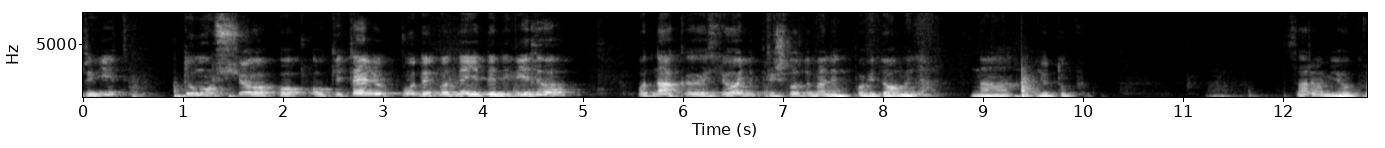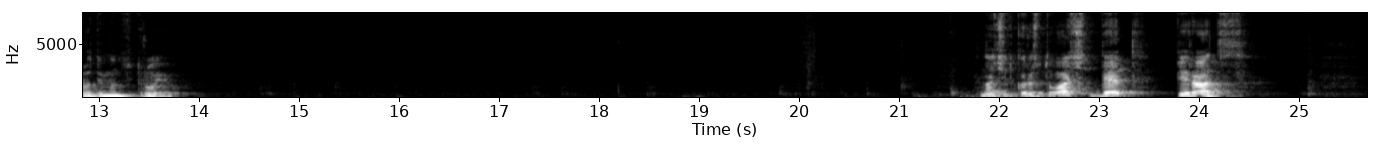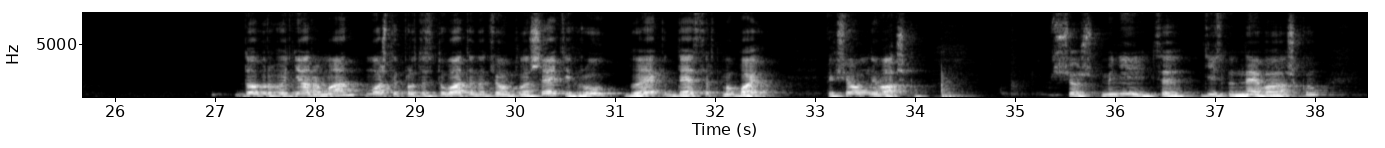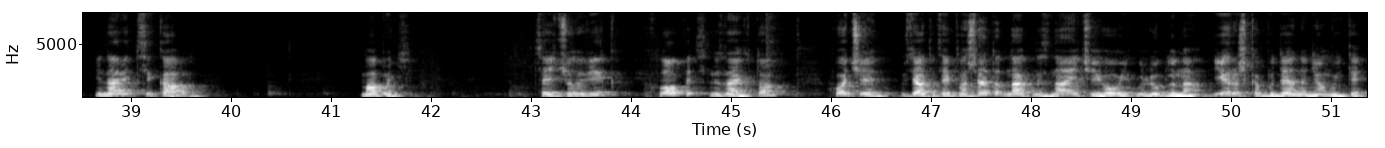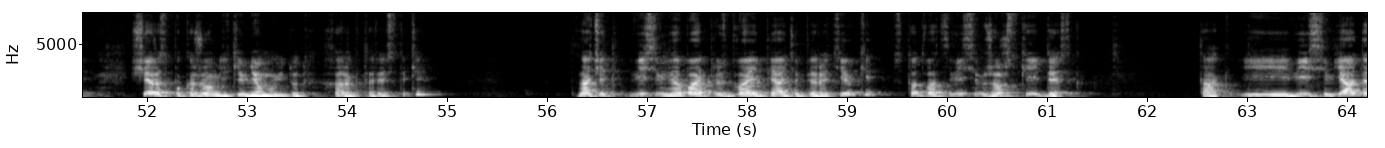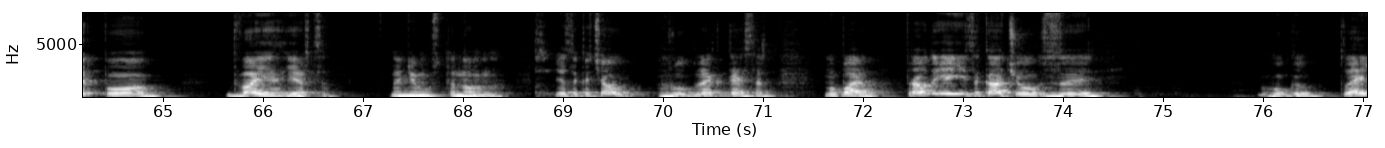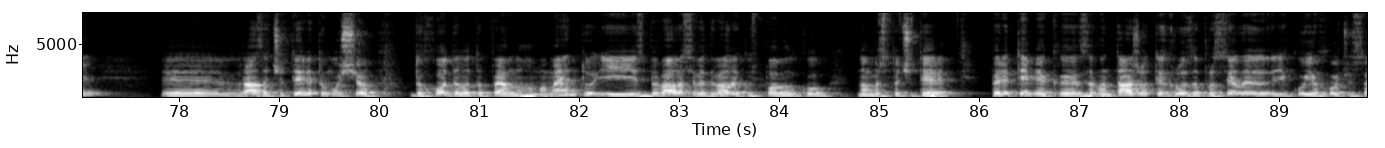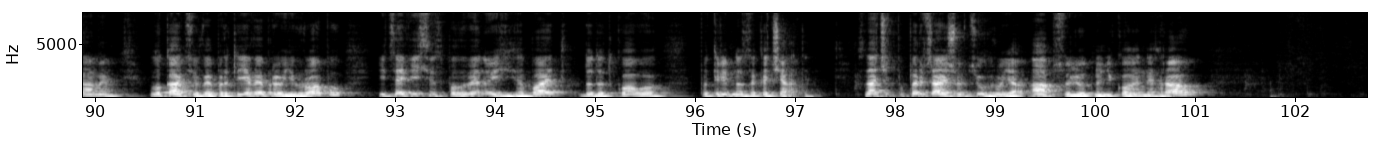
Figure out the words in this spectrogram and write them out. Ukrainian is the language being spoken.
привіт! Думав, що по Окітелю буде одне єдине відео. Однак е, сьогодні прийшло до мене повідомлення на YouTube. Зараз вам його продемонструю. Значить, користувач Dead Pirates. Доброго дня, Роман. Можете протестувати на цьому планшеті гру Black Desert Mobile, якщо вам не важко. Що ж, мені це дійсно не важко і навіть цікаво. Мабуть, цей чоловік, хлопець, не знаю хто, хоче взяти цей планшет, однак не знає, чи його улюблена іграшка буде на ньому йти. Ще раз покажу вам, які в ньому йдуть характеристики. Значить, 8 ГБ плюс 2,5 оперативки, 128 жорсткий диск. Так, і 8 ядер по 2 ГГц на ньому встановлено. Я закачав гру Black Desert Mobile. Правда, я її закачував з Google Play е, раза 4, тому що доходило до певного моменту і збивалося, видавало якусь помилку номер 104. Перед тим як е, завантажувати гру, запросили, яку я хочу саме локацію вибрати. Я вибрав Європу, і це 8,5 ГБ додатково потрібно закачати. Значить, попереджаю, що в цю гру я абсолютно ніколи не грав.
